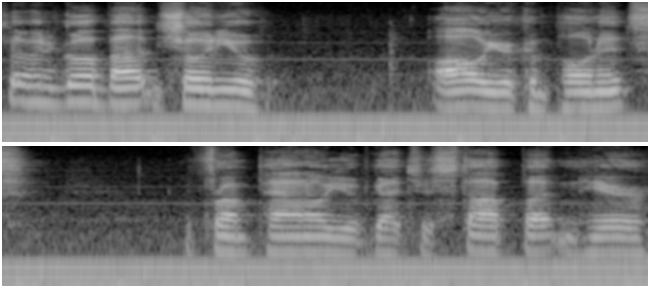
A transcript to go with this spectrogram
So I'm going to go about showing you all your components. The front panel, you've got your stop button here,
